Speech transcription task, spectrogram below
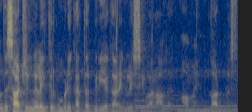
அந்த சாட்சியில் நிலைத்திருக்கும்படி கத்தர் பெரிய காரியங்களை செய்வாராக. ஆமாம் காட் பிளஸ்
